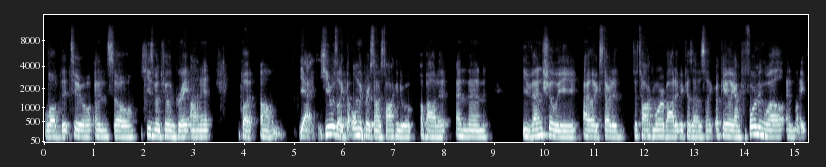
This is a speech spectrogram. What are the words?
loved it too, and so he's been feeling great on it but um yeah he was like the only person i was talking to about it and then eventually i like started to talk more about it because i was like okay like i'm performing well and like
